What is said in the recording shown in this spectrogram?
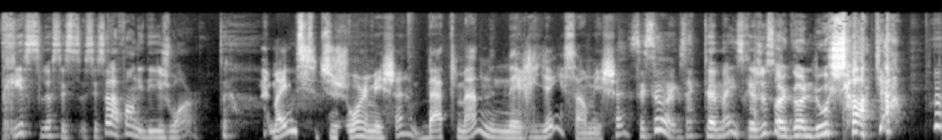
triste, là. C'est ça la fin, on est des joueurs. même si tu joues un méchant, Batman n'est rien sans méchant. C'est ça, exactement. Il serait juste un gars louche en cap.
